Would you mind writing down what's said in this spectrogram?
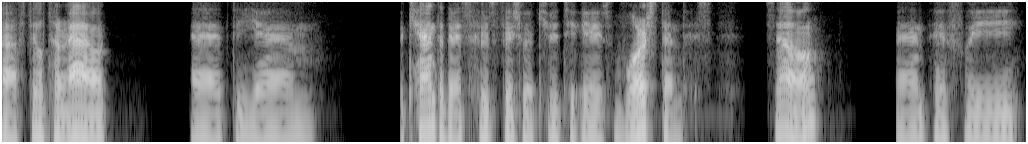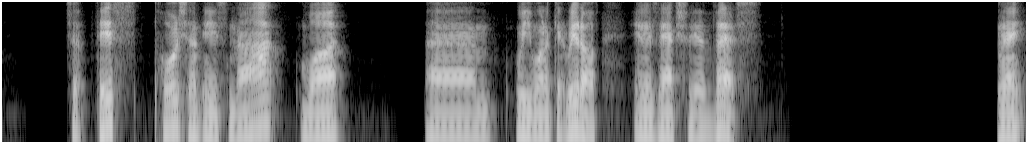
uh, filter out uh, the um, the candidates whose visual acuity is worse than this. So, and if we, so this portion is not what um, we want to get rid of. It is actually this, right?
